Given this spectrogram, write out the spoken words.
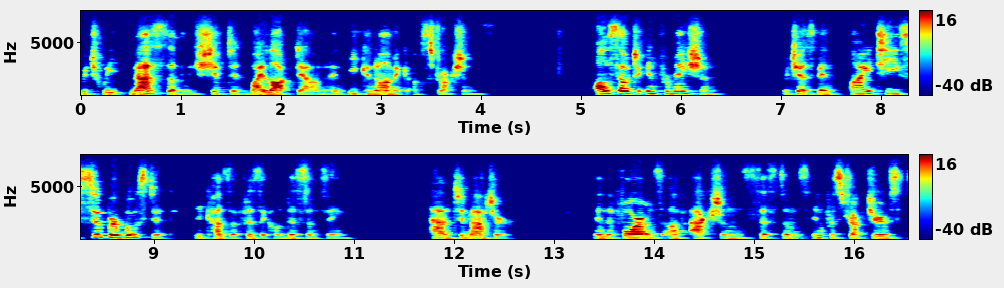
which we massively shifted by lockdown and economic obstructions. Also to information, which has been IT super boosted because of physical distancing, and to matter in the forms of actions, systems, infrastructures,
